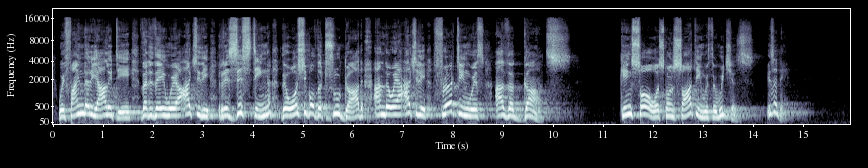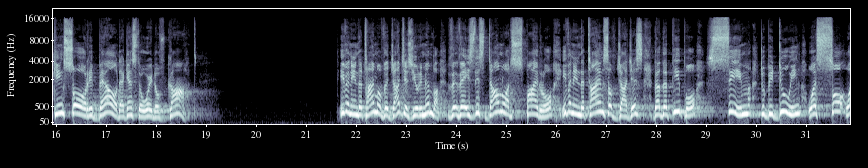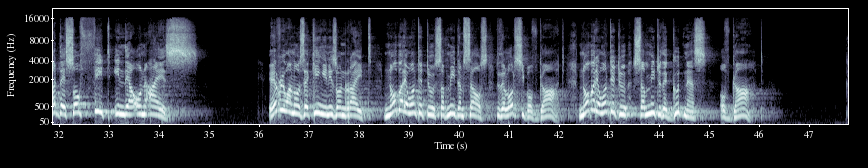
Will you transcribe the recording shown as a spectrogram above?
we find the reality that they were actually resisting the worship of the true God and they were actually flirting with other gods. King Saul was consorting with the witches, isn't he? King Saul rebelled against the word of God. Even in the time of the judges, you remember, there is this downward spiral, even in the times of judges, that the people seem to be doing what, so, what they saw fit in their own eyes. Everyone was a king in his own right. Nobody wanted to submit themselves to the lordship of God. Nobody wanted to submit to the goodness of God.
